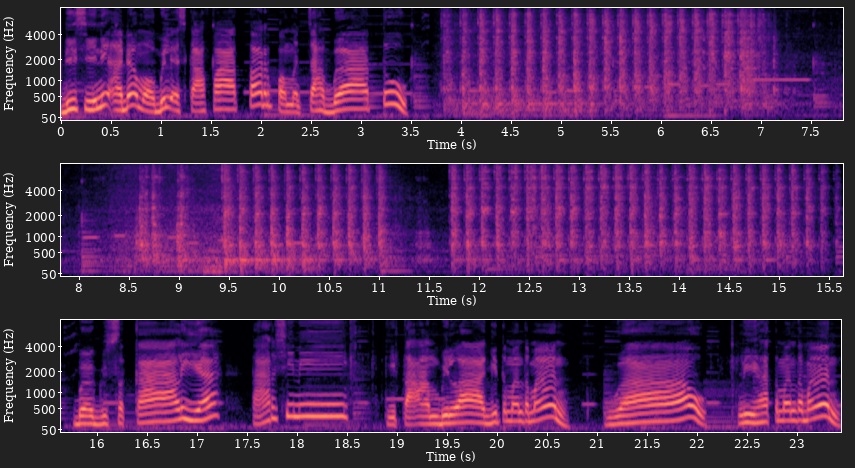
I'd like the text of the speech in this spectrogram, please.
Di sini ada mobil eskavator pemecah batu. Bagus sekali ya. Taruh sini. Kita ambil lagi teman-teman. Wow, lihat teman-teman.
